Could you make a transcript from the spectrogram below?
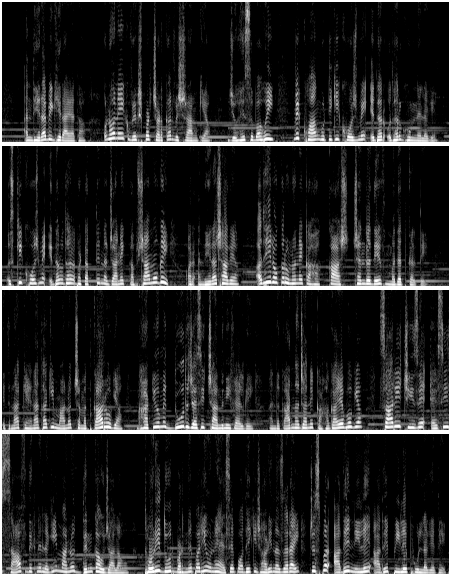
अंधेरा भी घिर आया था। उन्होंने एक वृक्ष पर चढ़कर विश्राम किया। जो ही सुबह हुई, वे ख्वांग बूटी की खोज में इधर उधर घूमने लगे। उसकी खोज में इधर उधर भटकते न जाने कब शाम हो गई और अंधेरा छा गया। अधीर होकर उन्होंने कहा, काश चंद्रदेव मदद करते। इतना कहना था कि मानो चमत्कार हो गया। घाटियों में दूध जैसी चांदनी फैल गई। अंधकार न जाने कहाँ गायब हो गया। सारी चीज़ें ऐसी साफ़ दिखने लगी मानो दिन का उजाला हो। थोड़ी दूर बढ़ने पर ही उन्हें ऐसे पौधे की झाड़ी नज़र आई, जिस पर आधे नीले, आधे पीले फूल लगे थे।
